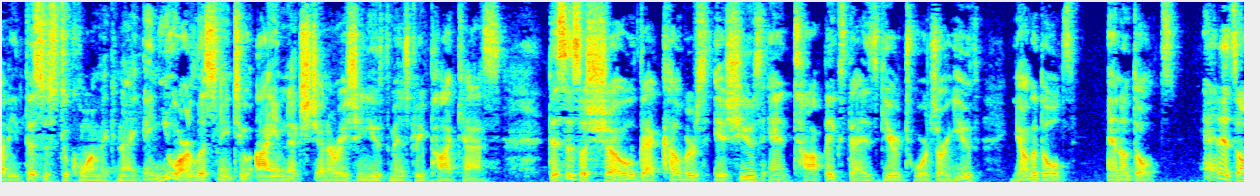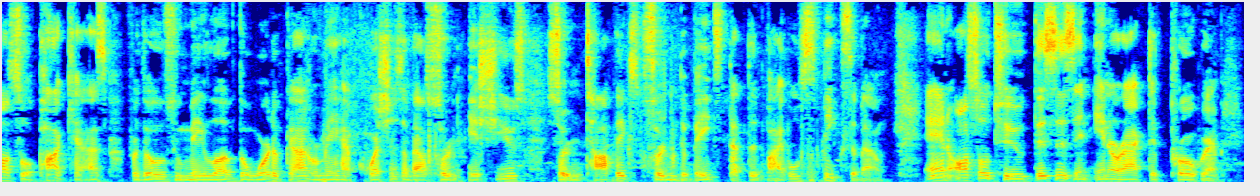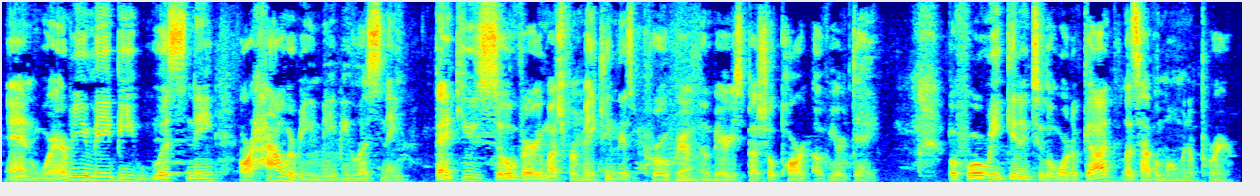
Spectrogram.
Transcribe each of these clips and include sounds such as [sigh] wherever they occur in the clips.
Everybody, this is Daqwon McKnight, and you are listening to I Am Next Generation Youth Ministry Podcast. This is a show that covers issues and topics that is geared towards our youth, young adults, and adults. And it's also a podcast for those who may love the Word of God or may have questions about certain issues, certain topics, certain debates that the Bible speaks about. And also, too, this is an interactive program. And wherever you may be listening or however you may be listening, thank you so very much for making this program a very special part of your day. Before we get into the Word of God, let's have a moment of prayer.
